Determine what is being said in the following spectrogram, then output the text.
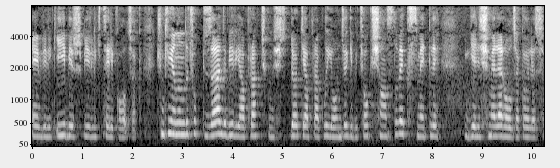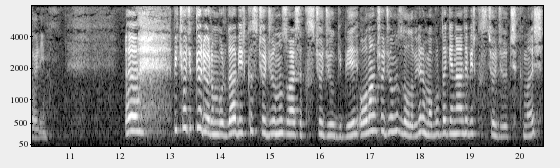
evlilik, iyi bir birliktelik olacak. Çünkü yanında çok güzel de bir yaprak çıkmış. Dört yapraklı yonca gibi çok şanslı ve kısmetli gelişmeler olacak öyle söyleyeyim. Ee, bir çocuk görüyorum burada. Bir kız çocuğunuz varsa kız çocuğu gibi. Oğlan çocuğunuz da olabilir ama burada genelde bir kız çocuğu çıkmış.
